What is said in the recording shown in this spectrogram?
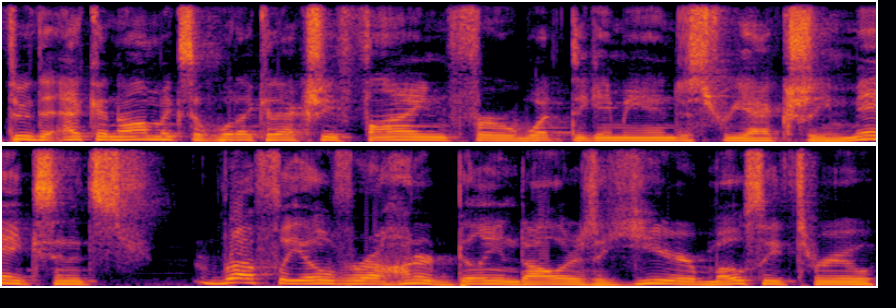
through the economics of what I could actually find for what the gaming industry actually makes, and it's roughly over a hundred billion dollars a year, mostly through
